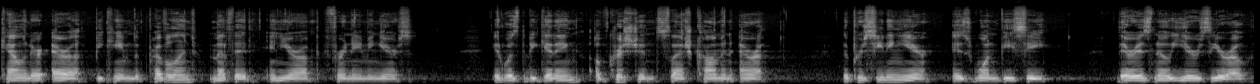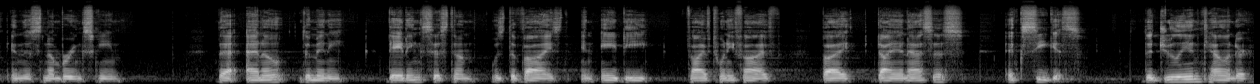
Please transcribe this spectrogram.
calendar era became the prevalent method in Europe for naming years. It was the beginning of Christian slash common era. The preceding year is 1 BC. There is no year zero in this numbering scheme. The Anno Domini dating system was devised in AD 525 by Dionysius Exiguus. The Julian calendar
